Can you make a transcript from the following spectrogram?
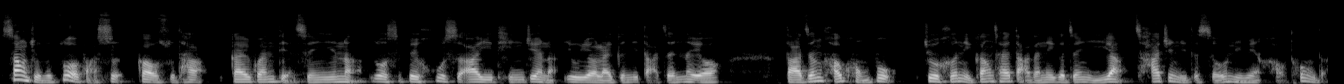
上九的做法是告诉他该关点声音了，若是被护士阿姨听见了，又要来给你打针了哟。打针好恐怖。就和你刚才打的那个针一样，插进你的手里面，好痛的。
